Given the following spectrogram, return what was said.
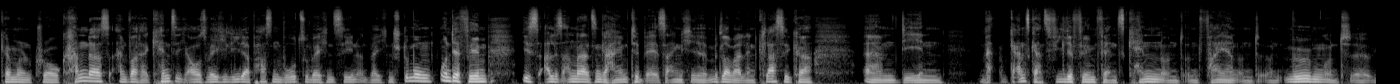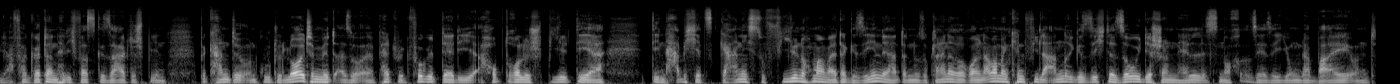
Cameron Crowe kann das, einfach erkennt sich aus, welche Lieder passen wo zu welchen Szenen und welchen Stimmungen. Und der Film ist alles andere als ein Geheimtipp, er ist eigentlich äh, mittlerweile ein Klassiker, ähm, den ganz, ganz viele Filmfans kennen und, und feiern und, und mögen und äh, ja, vergöttern, hätte ich fast gesagt. Es spielen bekannte und gute Leute mit. Also äh, Patrick Fugit, der die Hauptrolle spielt, der, den habe ich jetzt gar nicht so viel nochmal weiter gesehen. Der hat dann nur so kleinere Rollen, aber man kennt viele andere Gesichter. Zoe Deschanel ist noch sehr, sehr jung dabei und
